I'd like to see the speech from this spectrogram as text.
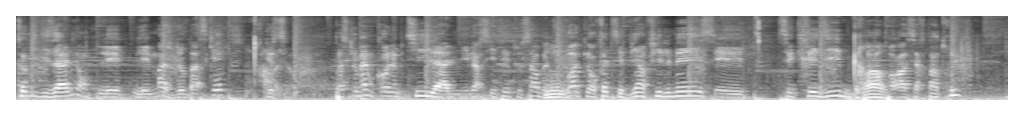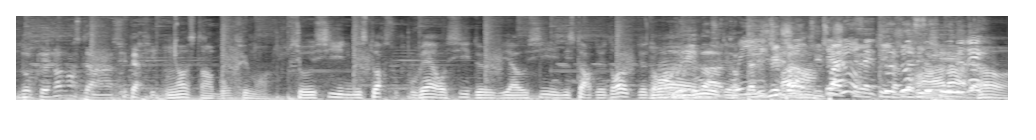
comme il disait Ali, on- les, les matchs de basket, parce que, c'est- parce que même quand le petit il est à l'université, tout ça, ben, tu Mm. vois qu'en fait c'est bien filmé, c'est c'est crédible par rapport à certains trucs. Donc, euh, non, non, c'était un super film. Non, c'était un bon film. C'est aussi une histoire sous couvert aussi de. Il y a aussi une histoire de drogue, de drogue. Oui, bah, de- comme Oui, d'habitude. Voilà. hein. Toujours, c'est qui est toujours comme sous d'habitude. couvert. Voilà,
